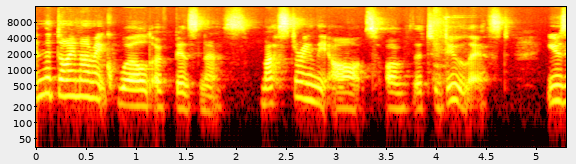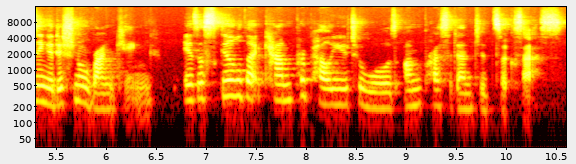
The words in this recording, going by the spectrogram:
In the dynamic world of business, mastering the art of the to do list using additional ranking is a skill that can propel you towards unprecedented success.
